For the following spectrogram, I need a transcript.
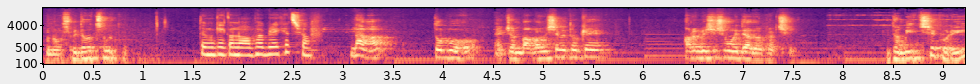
কোনো অসুবিধা হচ্ছে না তো? তুমি কি কোনো অভাব রেখেছো? না তবুও একজন বাবা হিসেবে তোকে আরও বেশি সময় দেওয়া দরকার ছিল। কিন্তু আমি ইচ্ছে করেই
